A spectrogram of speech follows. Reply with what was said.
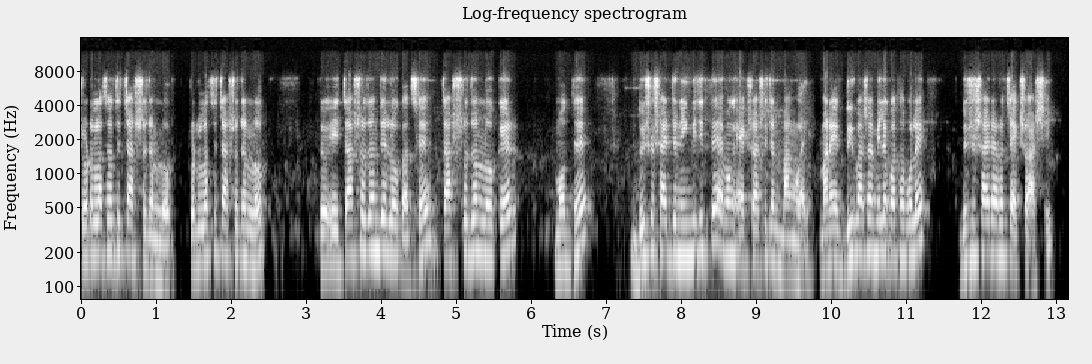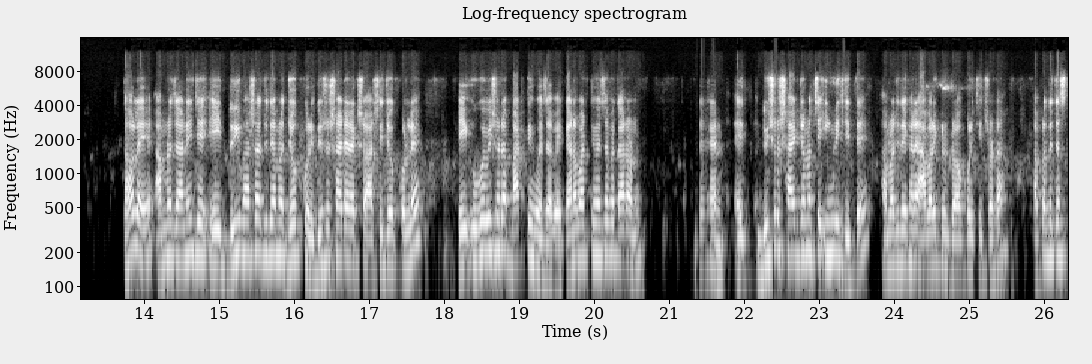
টোটাল আছে হচ্ছে চারশো জন লোক। টোটাল আছে চারশো জন লোক। তো এই চারশো জন যে লোক আছে, চারশো জন লোকের মধ্যে দুইশো ষাট জন ইংরেজিতে এবং একশো আশি জন বাংলায়। মানে দুই ভাষা মিলে কথা বলে দুইশো ষাট আর হচ্ছে একশো আশি। তাহলে আমরা জানি যে এই দুই ভাষা যদি আমরা যোগ করি, দুইশো ষাট আর একশো আশি যোগ করলে এই উভয় বিষয়টা বাড়তি হয়ে যাবে। কেন বাড়তি হয়ে যাবে? কারণ দেখেন, এই দুইশো ষাট জন হচ্ছে ইংরেজিতে। আমরা যদি এখানে আবার একটু ড্র করি চিত্রটা, আপনাদের জাস্ট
